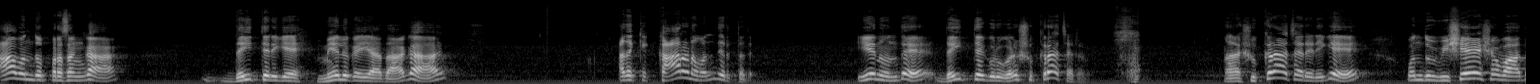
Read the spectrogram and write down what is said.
ಆ ಒಂದು ಪ್ರಸಂಗ ದೈತ್ಯರಿಗೆ ಮೇಲುಗೈಯಾದಾಗ ಅದಕ್ಕೆ ಕಾರಣ ಒಂದಿರ್ತದೆ ಏನು ಅಂದರೆ ದೈತ್ಯ ಗುರುಗಳು ಶುಕ್ರಾಚಾರ್ಯರು. ಆ ಶುಕ್ರಾಚಾರ್ಯರಿಗೆ ಒಂದು ವಿಶೇಷವಾದ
